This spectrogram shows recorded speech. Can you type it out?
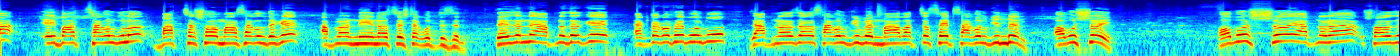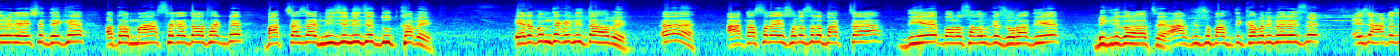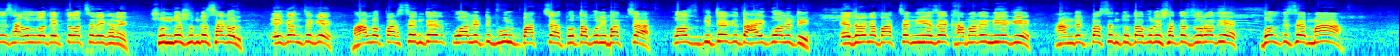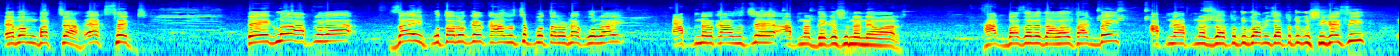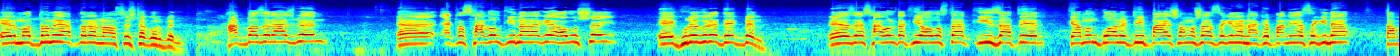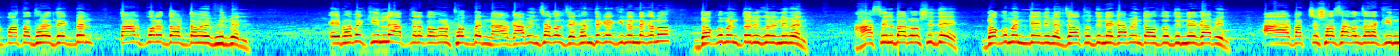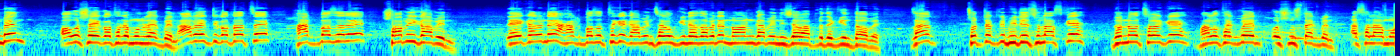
এই বাচ্চা ছাগলগুলো বাচ্চা সহ মা ছাগল দেখে আপনারা নিয়ে নেওয়ার চেষ্টা করতেছেন। তো এই জন্যে আপনাদেরকে একটা কথাই বলব যে আপনারা যারা ছাগল কিনবেন, মা বাচ্চা সেট ছাগল কিনবেন, অবশ্যই অবশ্যই আপনারা সরজমিনে এসে দেখে অথবা মা ছেড়ে দেওয়া থাকবে, বাচ্চা যায় নিজে নিজে দুধ খাবে, এরকম দেখে নিতে হবে হ্যাঁ? আর তাছাড়া এই ছোটো ছোটো বাচ্চা দিয়ে, বড় ছাগলকে জোড়া দিয়ে বিক্রি করা হচ্ছে। আর কিছু প্রান্তিক খাবারই বের হয়েছে। এই যে হাটে যে ছাগলগুলো দেখতে পাচ্ছেন এখানে, সুন্দর সুন্দর ছাগল। এইখান থেকে ভালো পার্সেন্টের কোয়ালিটি ফুল বাচ্চা, তোতাপুরি বাচ্চা কসবিটের কিন্তু হাই কোয়ালিটি এ ধরনের বাচ্চা নিয়ে যায়, খামারে নিয়ে গিয়ে হান্ড্রেড পার্সেন্ট তোতাপুরির সাথে জোড়া দিয়ে বলতেছে, মা এবং বাচ্চা, এক সেট। তো এগুলো আপনারা যাই, প্রতারকের কাজ হচ্ছে প্রতারণা করাই। আপনার কাজ হচ্ছে আপনার দেখে শুনে নেওয়ার। হাট বাজারে দালাল থাকবেই। আপনি আপনার যতটুকু, আমি যতটুকু শিখাইছি, এর মাধ্যমে আপনারা নেওয়ার চেষ্টা করবেন। হাট বাজারে আসবেন একটা ছাগল কেনার আগে অবশ্যই এই ঘুরে ঘুরে দেখবেন। এই যে ছাগলটা কি অবস্থা, কি জাতের, কেমন কোয়ালিটি পায়ে সমস্যা আছে কিনা, নাকে পানি আছে কিনা, তারপর পাতা ধরে দেখবেন। তারপরে দরদামে ফিরবেন। এইভাবে কিনলে আপনারা কখনো ঠকবেন না। আর গাভিন ছাগল যেখান থেকে কিনেন না কেন ডকুমেন্ট তৈরি করে নেবেন। হাসিল বা রশিদে ডকুমেন্ট নিয়ে নেবেন যত দিনের গাভিন তত দিনের গাভিন। আর বাচ্চা সহ ছাগল যারা কিনবেন, অবশ্যই এই কথাটা মনে রাখবেন। আরও একটি কথা হচ্ছে, হাট বাজারে সবই গাভিন। এই কারণে হাট বাজার থেকে গাভিন ছাগল কিনা যাবে না নন গাভিন হিসাবে আপনাদের কিনতে হবে। যাক ছোট্ট একটি ভিডিও ছিল আজকে। ধন্যবাদ সবাইকে। ভালো থাকবেন ও সুস্থ থাকবেন। আসসালাম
